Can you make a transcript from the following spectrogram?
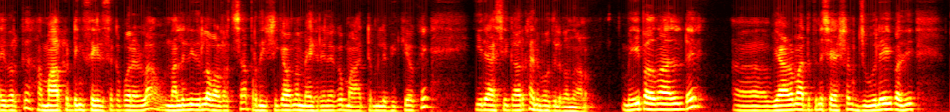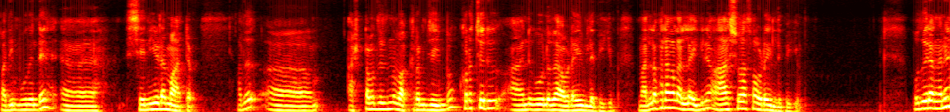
ഇവർക്ക് മാർക്കറ്റിംഗ് സെയിൽസ് ഒക്കെ പോലെയുള്ള നല്ല രീതിയിലുള്ള വളർച്ച പ്രതീക്ഷിക്കാവുന്ന മേഖലയിലേക്ക് മാറ്റം ലഭിക്കുകയൊക്കെ ഈ രാശിക്കാർക്ക് അനുഭവത്തിൽ വന്നു കാണും. മെയ് പതിനാലിന്റെ വ്യാഴമാറ്റത്തിന് ശേഷം ജൂലൈ പതി പതിമൂന്നിന്റെ ശനിയുടെ മാറ്റം. അത് അഷ്ടമത്തിൽ നിന്ന് വക്രം ചെയ്യുമ്പോൾ കുറച്ചൊരു അനുകൂലത അവിടെയും ലഭിക്കും. നല്ല ഫലങ്ങളല്ല എങ്കിലും ആശ്വാസം അവിടെയും ലഭിക്കും. പൊതുവിൽ അങ്ങനെ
